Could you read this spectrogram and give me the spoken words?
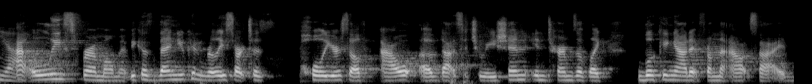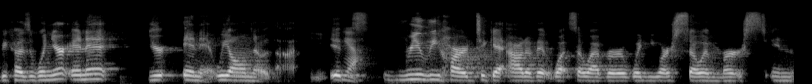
yeah. at least for a moment because then you can really start to pull yourself out of that situation in terms of like looking at it from the outside because when you're in it you're in it. We all know that. It's yeah. really hard to get out of it whatsoever when you are so immersed in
